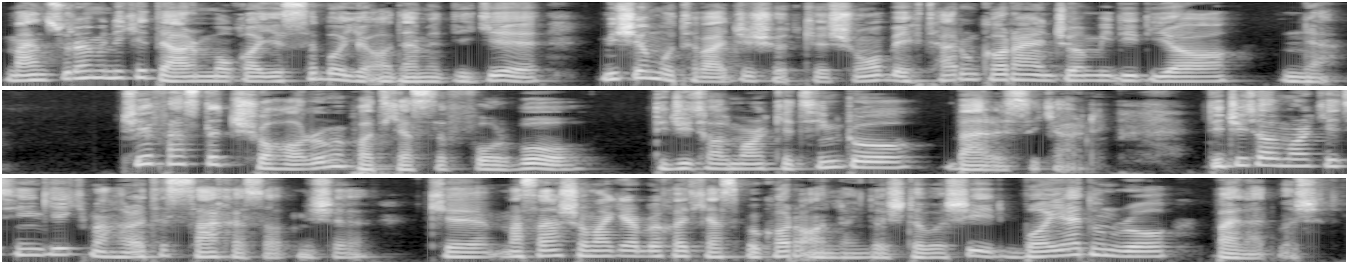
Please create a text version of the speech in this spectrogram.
منظورم اینه که در مقایسه با یه آدم دیگه میشه متوجه شد که شما بهتر اون کار رو انجام می‌دید یا نه. توی فصل چهارم پادکست فوربو digital marketing رو بررسی کردیم. digital marketing یک مهارت سخت حساب میشه که مثلا شما اگر بخواید کسب و کار آنلاین داشته باشید باید اون رو بلد باشید.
